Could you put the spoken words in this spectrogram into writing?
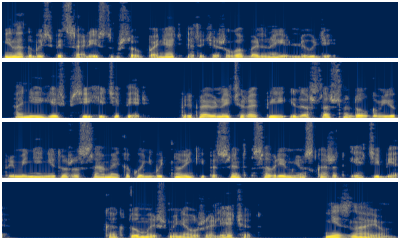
Не надо быть специалистом, чтобы понять, это тяжело больные люди. Они и есть психи теперь. При правильной терапии и достаточно долгом ее применении то же самое какой-нибудь новенький пациент со временем скажет и о тебе. Как думаешь, меня уже лечат? Не знаю.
